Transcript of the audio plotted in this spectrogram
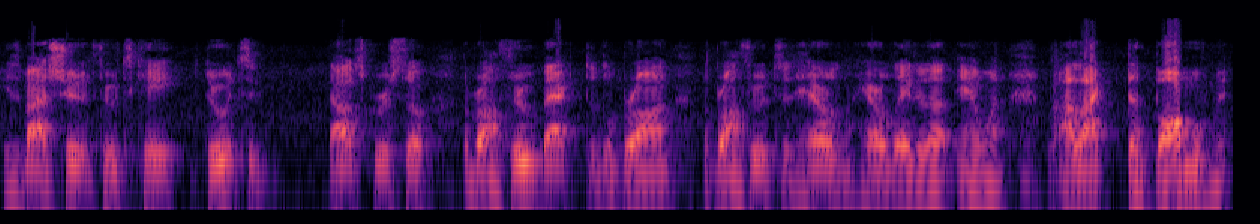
He's about to shoot it through to Kate, threw it to Alex Caruso. LeBron threw it back to LeBron. LeBron threw it to Harrell. Harrell laid it up and won. I like the ball movement.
